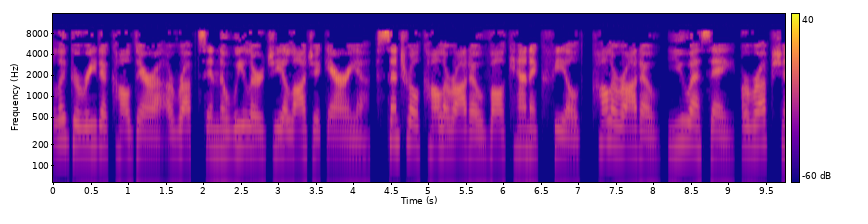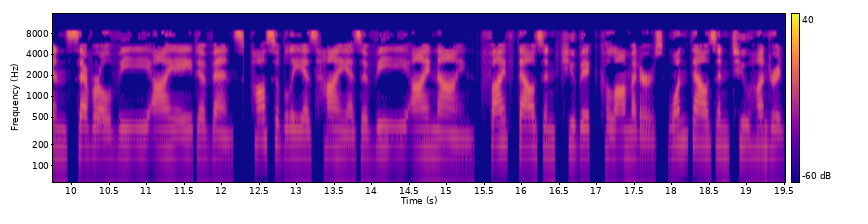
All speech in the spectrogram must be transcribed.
La Garita caldera erupts in the Wheeler geologic area, central Colorado volcanic field, Colorado, USA. Eruptions Several VEI-8 events, possibly as high as a VEI-9, 5,000 cubic kilometers (1,200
